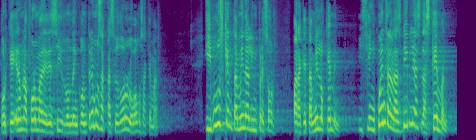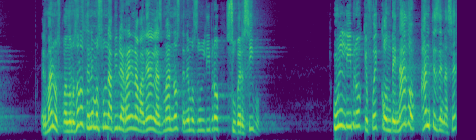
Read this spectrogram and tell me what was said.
porque era una forma de decir, donde encontremos a Casiodoro lo vamos a quemar. Y busquen también al impresor para que también lo quemen. Y si encuentran las Biblias, las queman. Hermanos, cuando nosotros tenemos una Biblia Reina Valera en las manos, tenemos un libro subversivo. Un libro que fue condenado antes de nacer,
